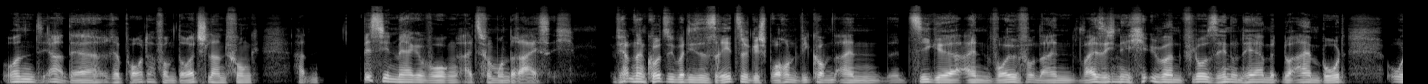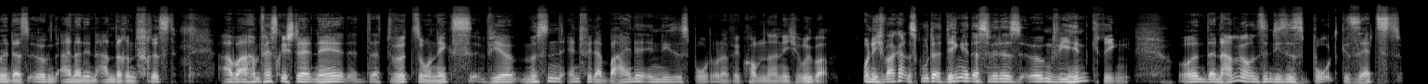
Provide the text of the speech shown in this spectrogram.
und ja, der Reporter vom Deutschlandfunk hat ein bisschen mehr gewogen als 35. Wir haben dann kurz über dieses Rätsel gesprochen. Wie kommt ein Ziege, ein Wolf und ein, weiß ich nicht, über einen Fluss hin und her mit nur einem Boot, ohne dass irgendeiner den anderen frisst. Aber haben festgestellt, nee, das wird so nix. Wir müssen entweder beide in dieses Boot oder wir kommen da nicht rüber. Und ich war ganz guter Dinge, dass wir das irgendwie hinkriegen. Und dann haben wir uns in dieses Boot gesetzt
